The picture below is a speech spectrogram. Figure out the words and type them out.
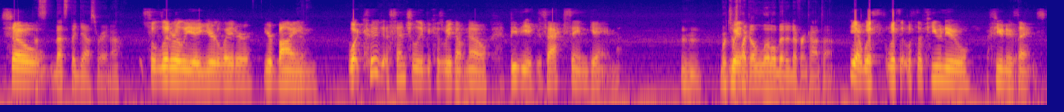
so That's that's the guess right now. so literally a year later, you're buying what could essentially, because we don't know, be the exact same game. hmm Which With- is like a little bit of different content. Yeah, with with with a few new a few new things,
